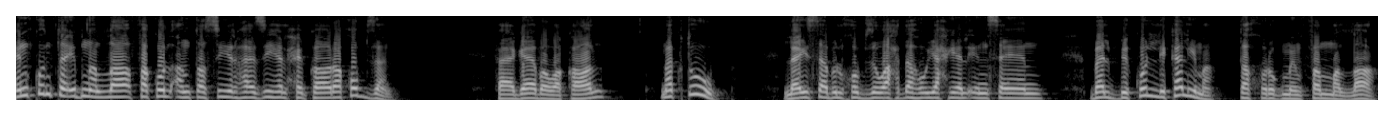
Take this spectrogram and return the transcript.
إن كنت ابن الله فقل أن تصير هذه الحجارة خبزا. فأجاب وقال مكتوب ليس بالخبز وحده يحيا الإنسان بل بكل كلمة تخرج من فم الله.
